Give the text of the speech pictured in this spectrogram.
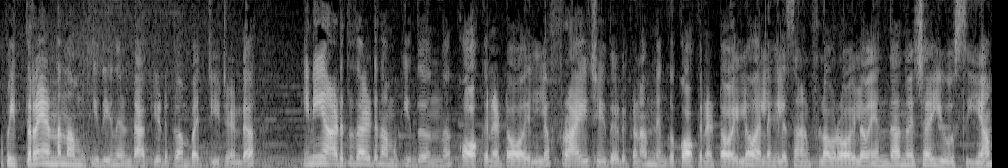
അപ്പോൾ ഇത്ര എണ്ണം നമുക്ക് ഇതിൽ നിന്ന് ഉണ്ടാക്കിയെടുക്കാൻ പറ്റിയിട്ടുണ്ട്. ഇനി അടുത്തതായിട്ട് നമുക്ക് ഇതൊന്ന് കോക്കനട്ട് ഓയിലിൽ ഫ്രൈ ചെയ്തെടുക്കണം. നിങ്ങൾക്ക് കോക്കനട്ട് ഓയിലോ അല്ലെങ്കിൽ സൺഫ്ലവർ ഓയിലോ എന്താന്ന് വെച്ചാൽ യൂസ് ചെയ്യാം.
